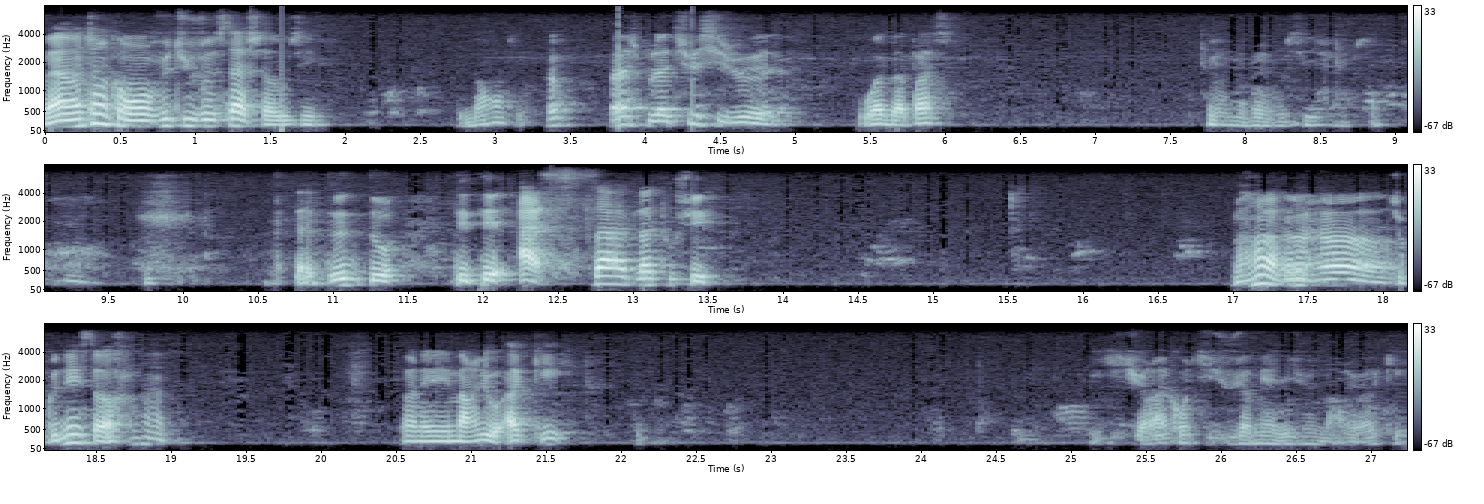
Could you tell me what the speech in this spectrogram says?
Bah, en même temps, quand vu tu joues stage, ça aussi. C'est marrant, toi. Hop. Ah, je peux la tuer si je veux, elle. Ouais, bah, passe. Il va mourir aussi, l'impression. T'as deux doigts. T'étais à ça de la toucher. Ah, ah, Ah ah. tu connais ça Dans les Mario hackés. Tu racontes, il joue jamais à des jeux de Mario hackés.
